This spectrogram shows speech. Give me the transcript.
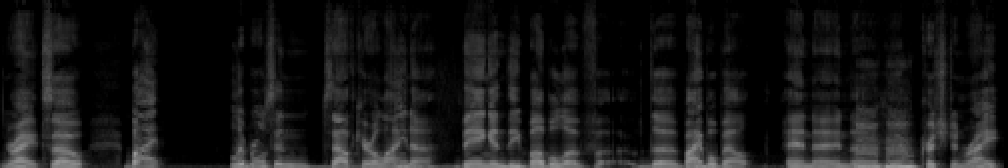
right. right? So, but liberals in South Carolina, being in the bubble of uh, the Bible Belt and uh, in the, mm-hmm. the Christian right,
